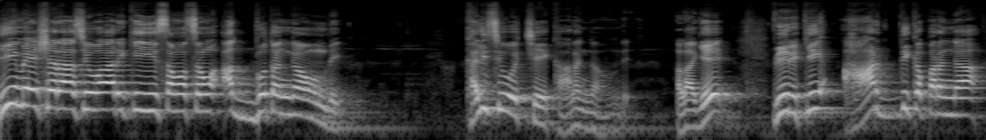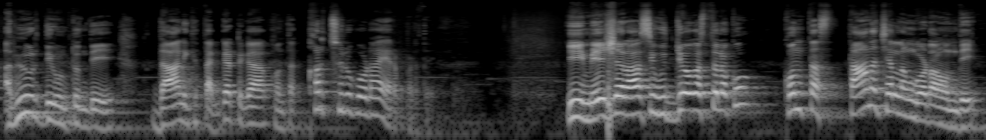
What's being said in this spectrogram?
ఈ మేషరాశి వారికి ఈ సంవత్సరం అద్భుతంగా ఉంది. కలిసి వచ్చే కాలంగా ఉంది. అలాగే వీరికి ఆర్థిక పరంగా అభివృద్ధి ఉంటుంది. దానికి తగ్గట్టుగా కొంత ఖర్చులు కూడా ఏర్పడతాయి. ఈ మేషరాశి ఉద్యోగస్తులకు కొంత స్థానచలనం కూడా ఉంది.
